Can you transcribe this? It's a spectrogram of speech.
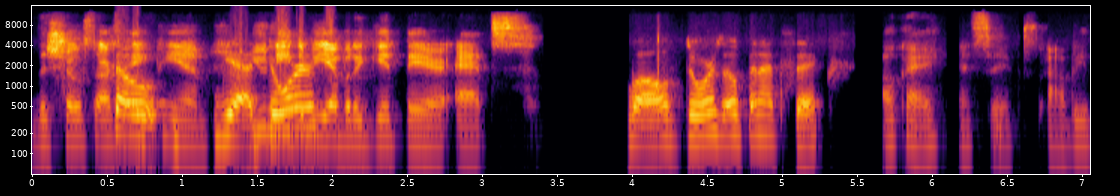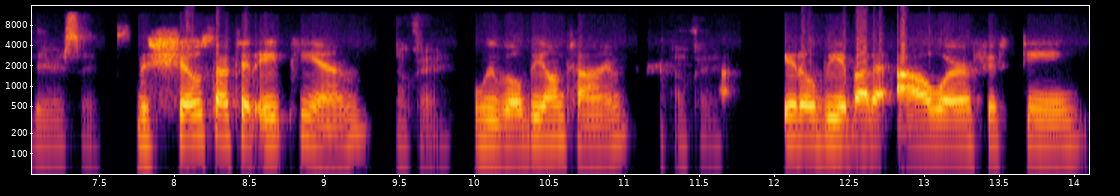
The show starts So, at 8 p.m. yeah, you need to be able to get there at well doors open at 6 okay at six. I'll be there at six. the show starts at 8 p.m Okay. we will be on time Okay. it'll be about an hour 15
